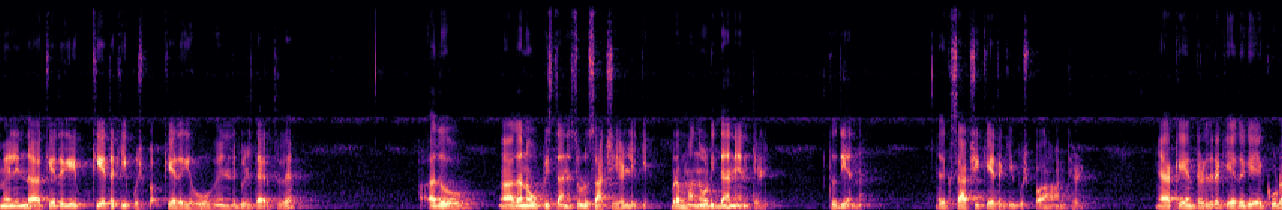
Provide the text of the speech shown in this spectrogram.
ಮೇಲಿಂದ ಕೇತಗಿ ಕೇತಕಿ ಪುಷ್ಪ ಕೇತಗಿ ಹೂವು ಮೇಲಿಂದ ಬೀಳ್ತಾ ಇರ್ತದೆ. ಅದು, ಅದನ್ನು ಒಪ್ಪಿಸ್ತಾನೆ ಸುಳ್ಳು ಸಾಕ್ಷಿ ಹೇಳಲಿಕ್ಕೆ. ಬ್ರಹ್ಮ ನೋಡಿದ್ದಾನೆ ಅಂಥೇಳಿ ತುದಿಯನ್ನು. ಅದಕ್ಕೆ ಸಾಕ್ಷಿ ಕೇತಕಿ ಪುಷ್ಪ ಅಂಥೇಳಿ. ಯಾಕೆ ಅಂತೇಳಿದರೆ ಕೇದಗೆ ಕೂಡ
